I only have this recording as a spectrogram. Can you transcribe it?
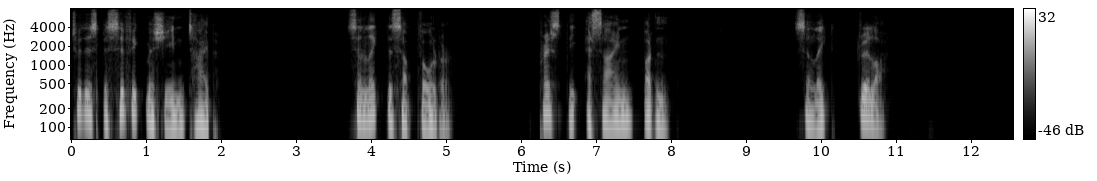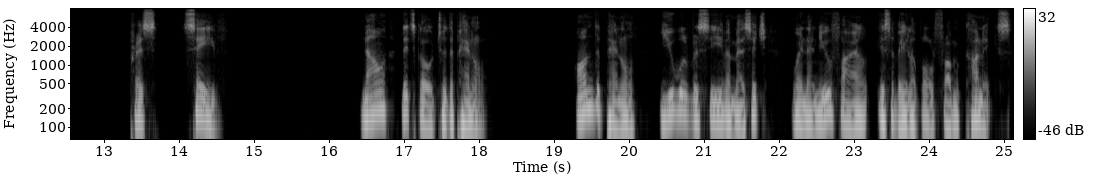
to the specific machine type. Select the subfolder. Press the Assign button. Select Driller. Press Save. Now let's go to the panel. On the panel, you will receive a message when a new file is available from ConX.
